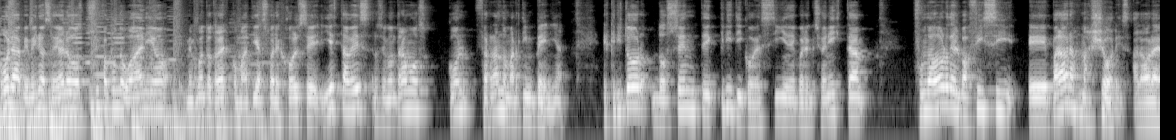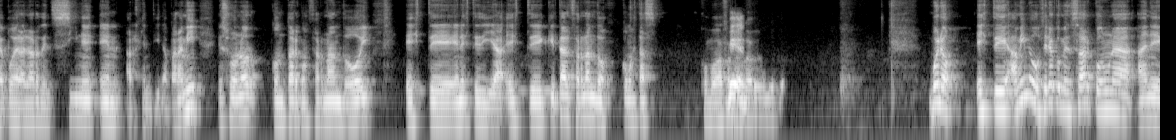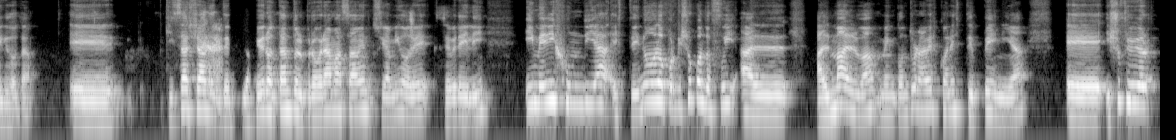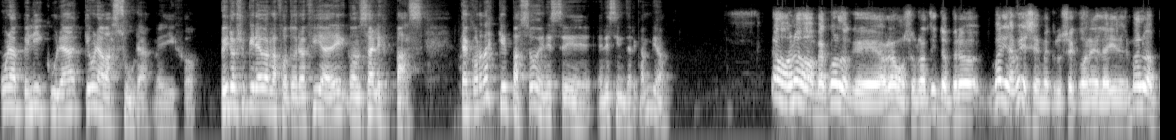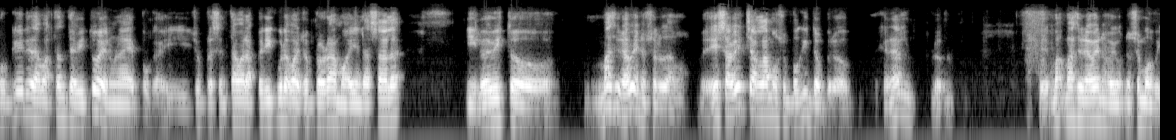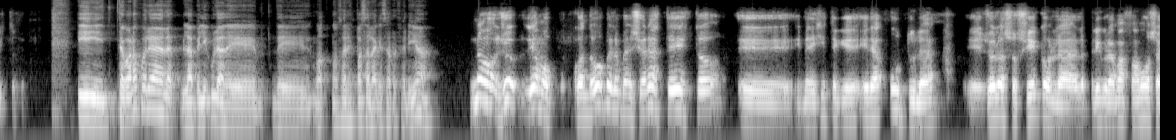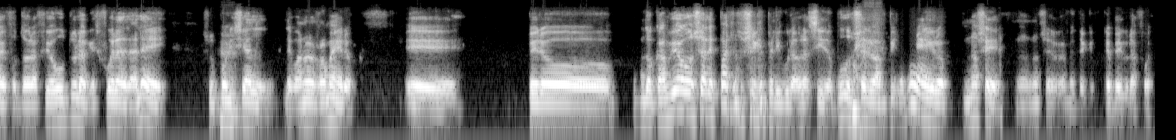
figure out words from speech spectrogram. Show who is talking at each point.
Speaker 1: Hola, bienvenidos a Diálogos. Soy Facundo Guadaño, me encuentro otra vez con Matías Suárez Holce y esta vez nos encontramos con Fernando Martín Peña, escritor, docente, crítico de cine, coleccionista, fundador del Bafisi, eh, palabras mayores a la hora de poder hablar del cine en Argentina. Para mí es un honor contar con Fernando hoy este, en este día. Este, ¿Qué tal, Fernando? ¿Cómo estás?
Speaker 2: ¿Cómo va, Fernando?
Speaker 1: Bueno, este, a mí me gustaría comenzar con una anécdota. Eh, quizás ya los que vieron tanto el programa saben, soy amigo de Sebrelli, y me dijo un día, este, no, no, porque yo cuando fui al, al Malva me encontré una vez con este Peña, eh, y yo fui a ver una película que era una basura, me dijo, pero yo quería ver la fotografía de González Paz. ¿Te acordás qué pasó en ese, en ese intercambio?
Speaker 2: No, no, me acuerdo que hablamos un ratito, pero varias veces me crucé con él ahí en el Malva porque él era bastante habitual en una época y yo presentaba las películas, bueno, yo programo ahí en la sala y lo he visto más de una vez nos saludamos. Esa vez charlamos un poquito, pero en general este, más de una vez nos, hemos visto.
Speaker 1: ¿Y te acordás cuál era la, película de, de González Paz a la que se refería?
Speaker 2: No, yo, digamos, cuando vos me lo mencionaste esto eh, y me dijiste que era Útula, eh, yo lo asocié con la, película más famosa que fotografió Útula, que es Fuera de la Ley, es un mm. policial de Manuel Romero. Eh, pero cuando cambió a González Paz, no sé qué película habrá sido. Pudo ser El Vampiro Negro, no sé, no, sé realmente qué película fue.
